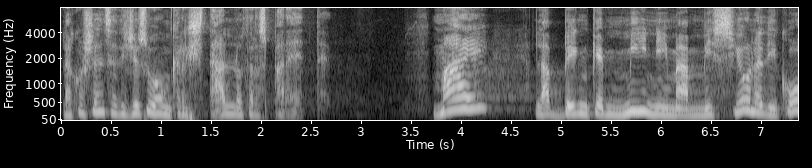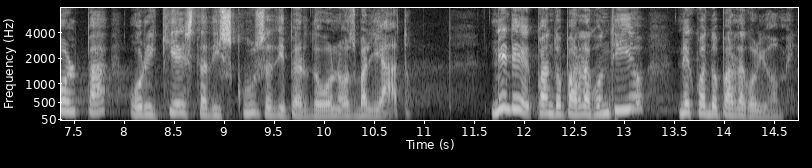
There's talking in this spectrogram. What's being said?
La coscienza di Gesù è un cristallo trasparente. Mai la benché minima ammissione di colpa o richiesta di scusa, di perdono, ho sbagliato, né quando parla con Dio né quando parla con gli uomini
